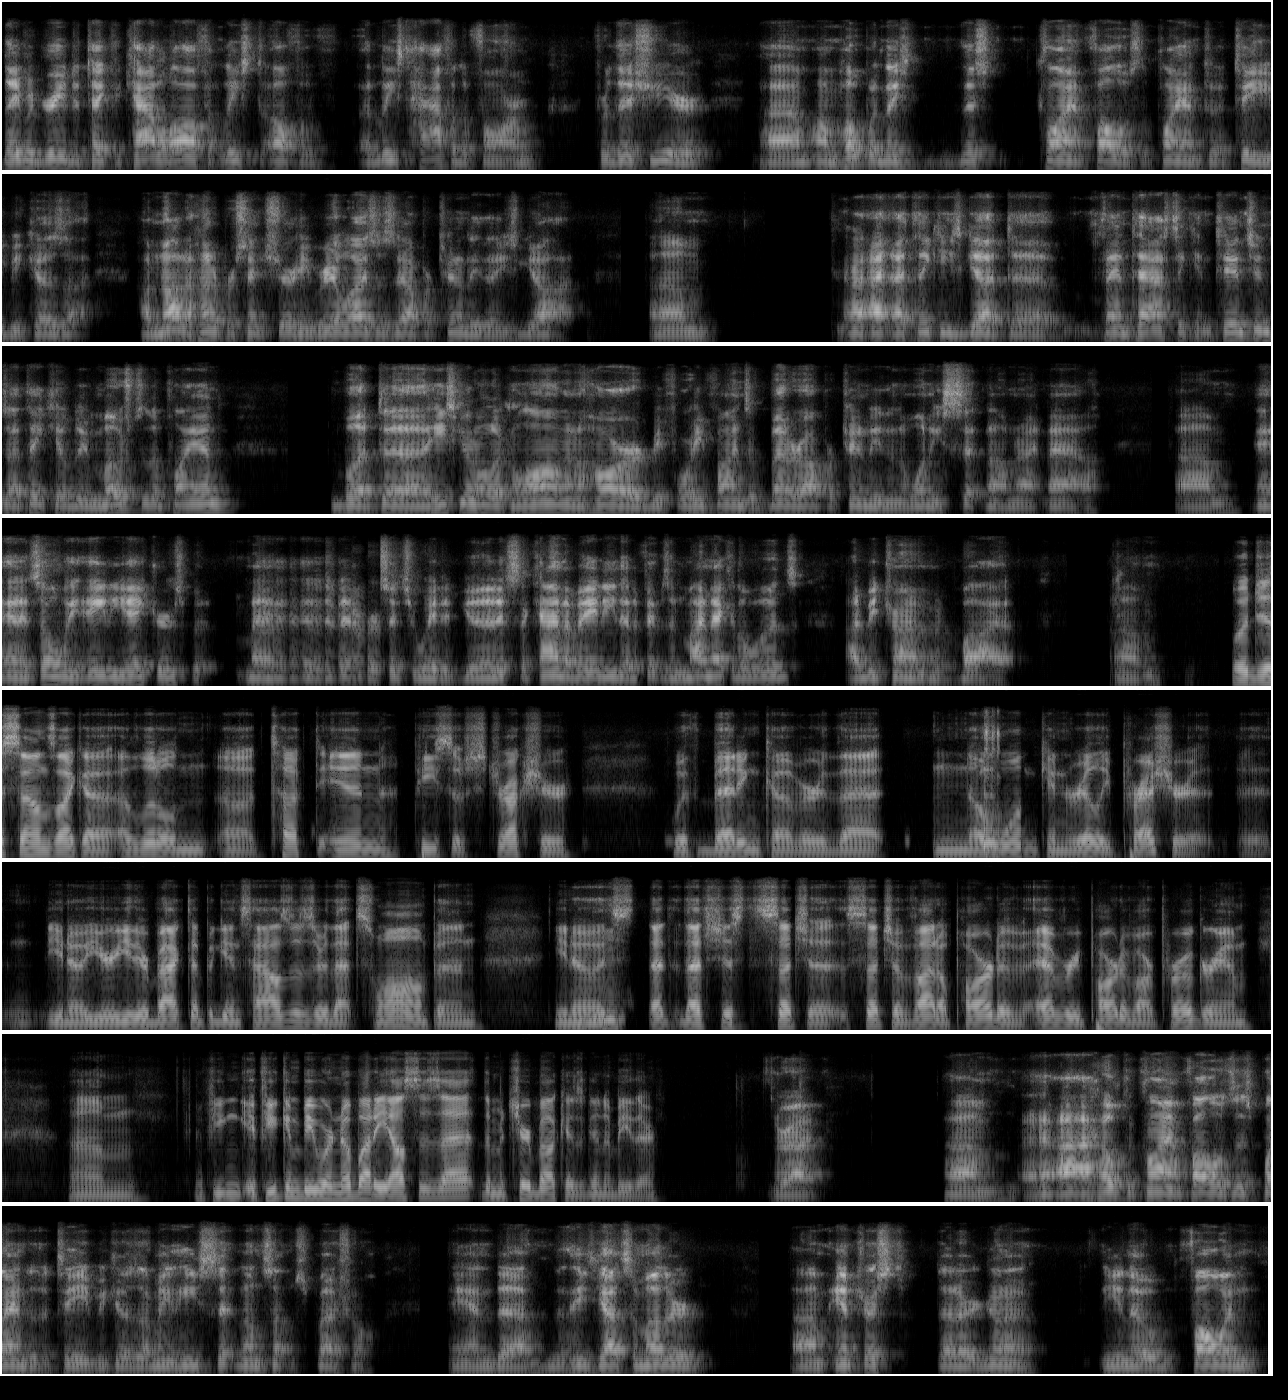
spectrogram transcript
they've agreed to take the cattle off at least off of at least half of the farm for this year. Um, I'm hoping they, this client follows the plan to a T because I, I'm not 100% sure he realizes the opportunity that he's got. Um, I- I, I think he's got uh, fantastic intentions. I think he'll do most of the plan, but uh, he's going to look long and hard before he finds a better opportunity than the one he's sitting on right now. Um, and, it's only 80 acres, but man, it's ever situated good. It's the kind of 80 that if it was in my neck of the woods, I'd be trying to buy it. Um, Well, it just sounds like a, a little uh, tucked in piece of structure with bedding cover that no one can really pressure it. Uh, You know, you're either backed up against houses or that swamp, and you know Mhm. it's that that's just such a such a vital part of every part of our program. Um, if you can if you can be where nobody else is at, the mature buck is going to be there. Right. Um, I, I hope the client follows this plan to the T because I mean, he's sitting on something special. And, uh, he's got some other, um, interests that are gonna, you know, fall in,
